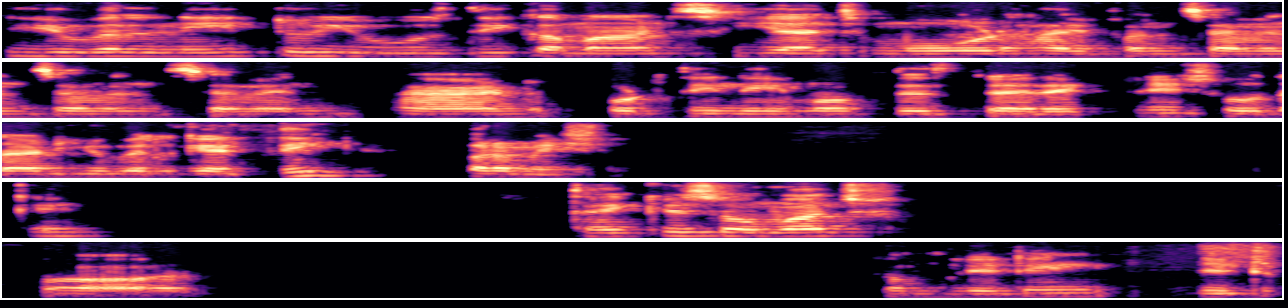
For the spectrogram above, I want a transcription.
you will need to use the command chmod hyphen 777 and put the name of this directory so that you will get the permission. Okay? Thank you so much for completing the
